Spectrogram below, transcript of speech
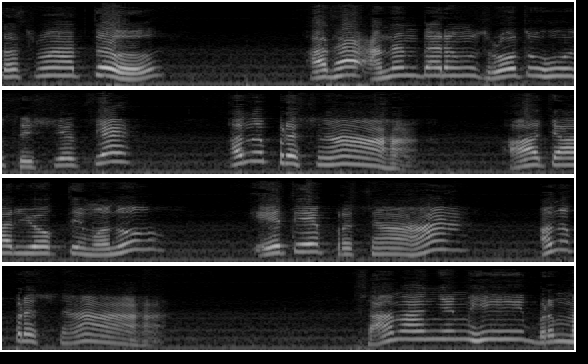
तस्मात् अथ अनन्तरम् श्रोतुः शिष्यस्य अनुप्रश्नाः। आचार्योक्तिमनु एते प्रश्नाः अनुप्रश्नाः। सामान्यम् हि ब्रह्म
